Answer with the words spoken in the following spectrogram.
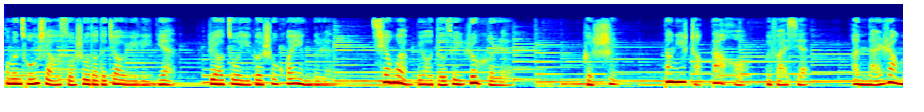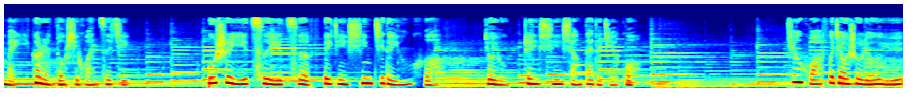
我们从小所受到的教育理念，只要做一个受欢迎的人，千万不要得罪任何人。可是，当你长大后，会发现，很难让每一个人都喜欢自己。不是一次一次费尽心机的迎合，就有真心相待的结果。清华副教授刘瑜，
